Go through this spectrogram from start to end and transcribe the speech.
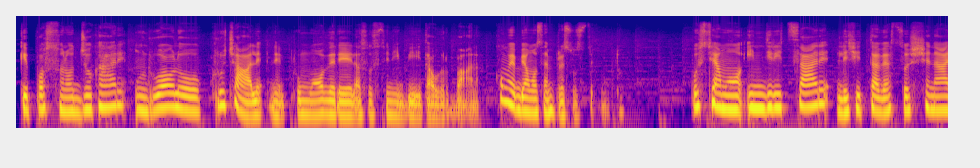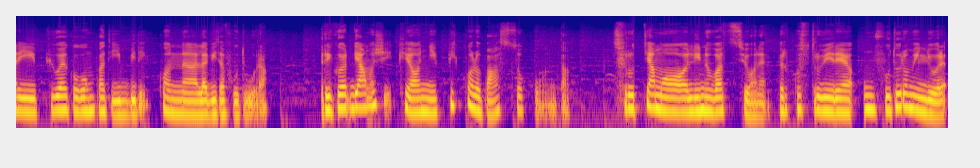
che possono giocare un ruolo cruciale nel promuovere la sostenibilità urbana, come abbiamo sempre sostenuto. Possiamo indirizzare le città verso scenari più ecocompatibili con la vita futura. Ricordiamoci che ogni piccolo passo conta. Sfruttiamo l'innovazione per costruire un futuro migliore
